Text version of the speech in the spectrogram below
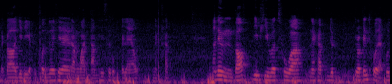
แล้วก็ยินดีกับทุกคนด้วยที่ได้รางวัลตามที่สรุปไปแล้วนะครับอันหนึ่งกอล์ฟดีพีวทัวร์นะครับยูโรเปียนทัวร์แหละพูด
